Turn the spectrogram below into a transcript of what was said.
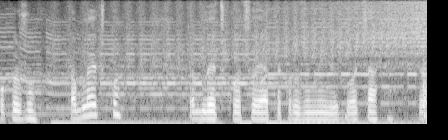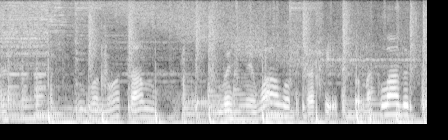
покажу табличку. Табличку, це я так розумію, 20 це. Воно там вигнивало, така ще є така накладочка.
